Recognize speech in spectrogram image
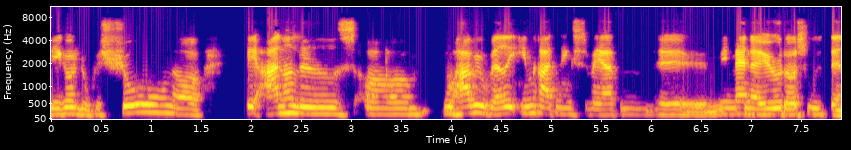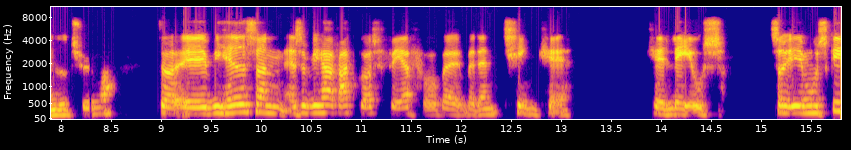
lækker lokation, og det er anderledes, og nu har vi jo været i indretningsverdenen, øh, min mand er jo også uddannet tømmer, så øh, vi havde sådan, altså vi har ret godt færre for, hvad, hvordan ting kan, kan laves. Så øh, måske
